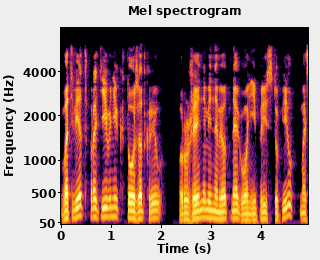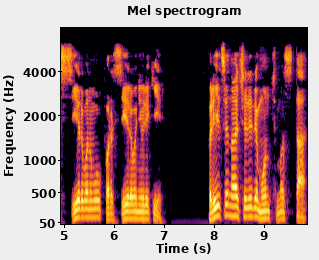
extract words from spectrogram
В ответ противник тоже открыл ружейно-минометный огонь и приступил к массированному форсированию реки. Фрицы начали ремонт моста.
